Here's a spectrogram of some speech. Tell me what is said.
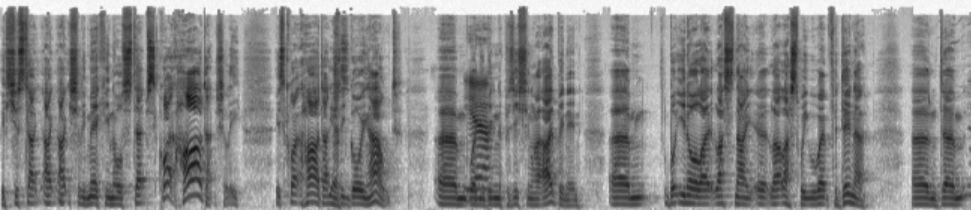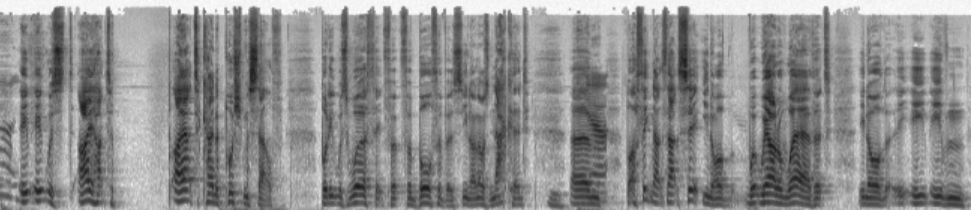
it's just a- a- actually making those steps. Quite hard, actually. It's quite hard actually Yes. going out um, when you've been in a position like I've been in. Um, but you know, like last night, uh, like last week, we went for dinner, and um, it, it was. I had to, I had to kind of push myself, but it was worth it for, for both of us. You know, and I was knackered. Um, Yeah. But I think that's that's it. You know, we, we are aware that you know even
